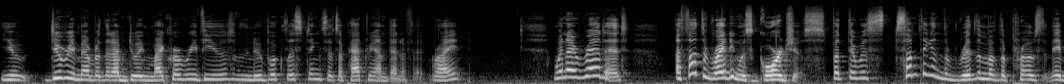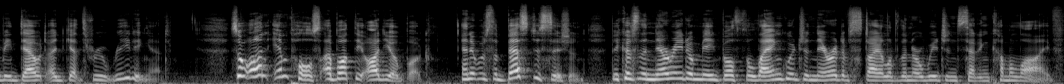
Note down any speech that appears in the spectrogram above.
you do remember that I'm doing micro reviews of the new book listings as a Patreon benefit, right? When I read it, I thought the writing was gorgeous, but there was something in the rhythm of the prose that made me doubt I'd get through reading it. So on impulse, I bought the audiobook, and it was the best decision because the narrator made both the language and narrative style of the Norwegian setting come alive.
